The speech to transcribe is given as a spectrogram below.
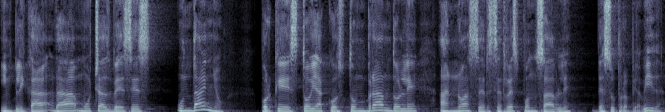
implicará muchas veces un daño, porque estoy acostumbrándole a no hacerse responsable de su propia vida.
